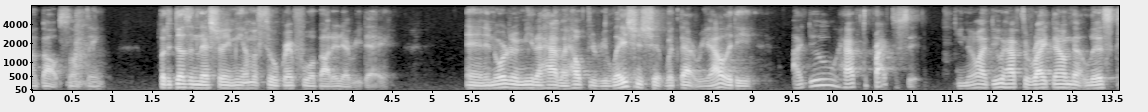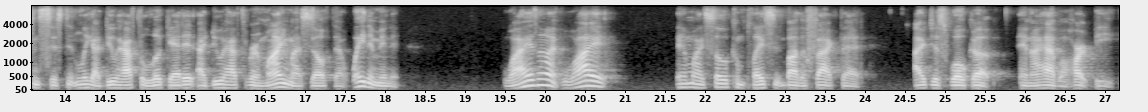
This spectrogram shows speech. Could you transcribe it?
about something but it doesn't necessarily mean I'm gonna feel grateful about it every day. And in order for me to have a healthy relationship with that reality, I do have to practice it. You know, I do have to write down that list consistently. I do have to look at it. I do have to remind myself that, wait a minute, why is I why am I so complacent by the fact that I just woke up and I have a heartbeat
